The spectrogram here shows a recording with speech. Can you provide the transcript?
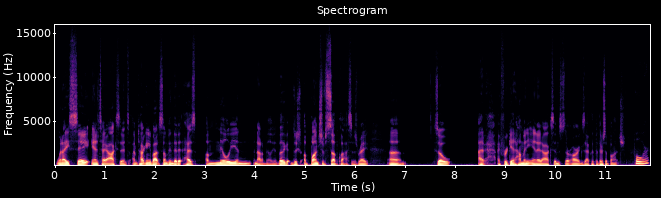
when I say antioxidants, I'm talking about something that it has a million, not a million, but like just a bunch of subclasses, right? Um, so I I forget how many antioxidants there are exactly, but there's a bunch. Four.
